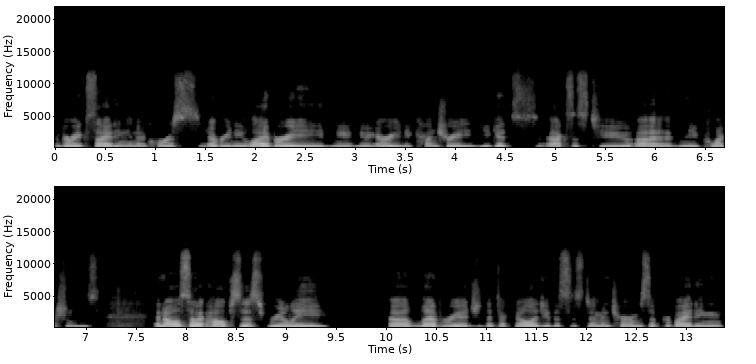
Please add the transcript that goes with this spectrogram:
Very exciting. And of course, every new library, new, new area, new country, you get access to uh, new collections. And also it helps us really uh, leverage the technology of the system in terms of providing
